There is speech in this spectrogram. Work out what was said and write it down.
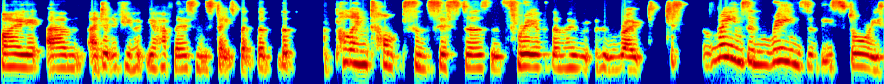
by um, I don't know if you you have those in the states, but the, the the Pullein-Thompson sisters, the three of them who who wrote just reams and reams of these stories.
